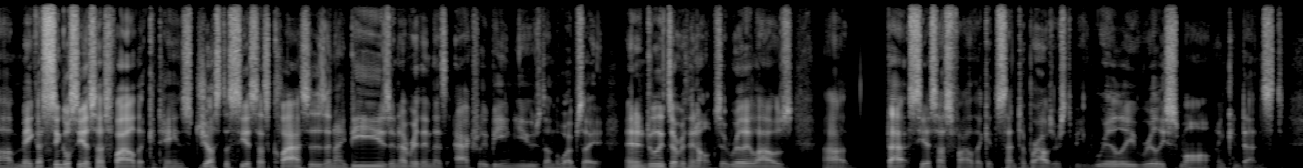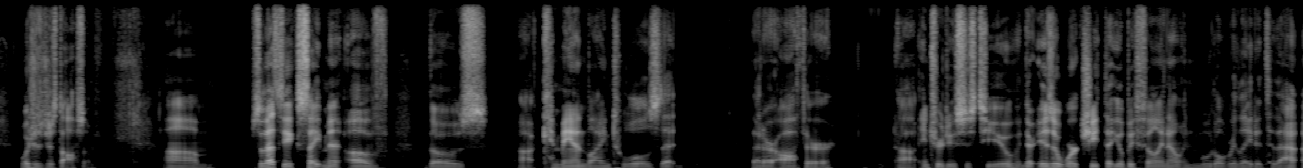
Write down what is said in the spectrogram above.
uh, make a single CSS file that contains just the CSS classes and IDs and everything that's actually being used on the website. And it deletes everything else. It really allows uh, that CSS file that gets sent to browsers to be really, really small and condensed which is just awesome. Um, so that's the excitement of those uh, command line tools that that our author uh, introduces to you. There is a worksheet that you'll be filling out in Moodle related to that.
